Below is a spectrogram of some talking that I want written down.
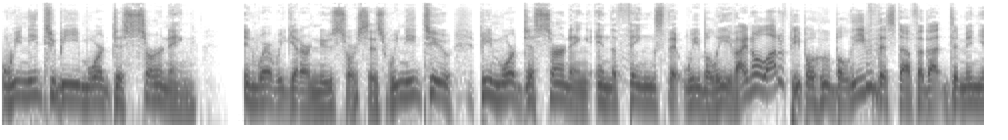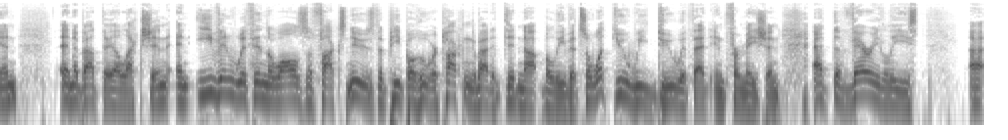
we need to be more discerning in where we get our news sources. We need to be more discerning in the things that we believe. I know a lot of people who believe this stuff about Dominion and about the election. And even within the walls of Fox News, the people who were talking about it did not believe it. So, what do we do with that information? At the very least, uh,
